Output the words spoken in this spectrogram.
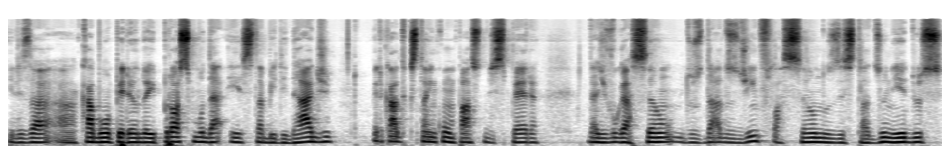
eles acabam operando aí próximo da estabilidade. Mercado que está em compasso de espera da divulgação dos dados de inflação nos Estados Unidos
